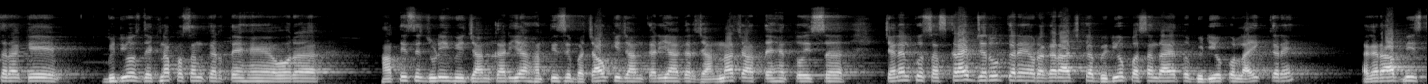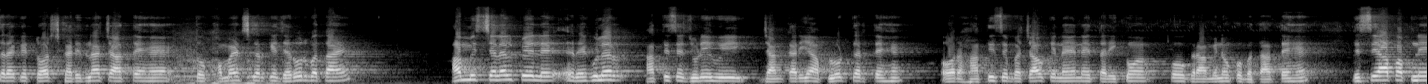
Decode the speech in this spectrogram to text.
तरह के वीडियोस देखना पसंद करते हैं और हाथी से जुड़ी हुई जानकारियाँ, हाथी से बचाव की जानकारियाँ अगर जानना चाहते हैं तो इस चैनल को सब्सक्राइब ज़रूर करें और अगर आज का वीडियो पसंद आए तो वीडियो को लाइक करें। अगर आप भी इस तरह के टॉर्च खरीदना चाहते हैं तो कमेंट्स करके ज़रूर बताएँ। हम इस चैनल पे रेगुलर हाथी से जुड़ी हुई जानकारियाँ अपलोड करते हैं और हाथी से बचाव के नए नए तरीकों को ग्रामीणों को बताते हैं, जिससे आप अपने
